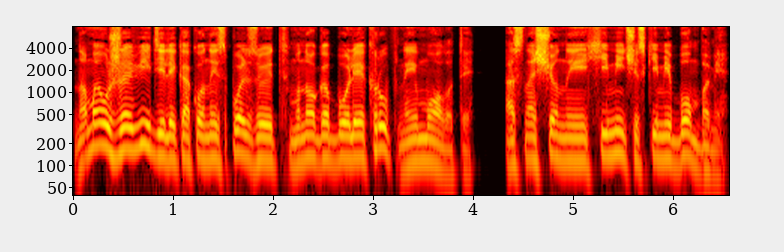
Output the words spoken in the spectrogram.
Но мы уже видели, как он использует много более крупные молоты, оснащенные химическими бомбами.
